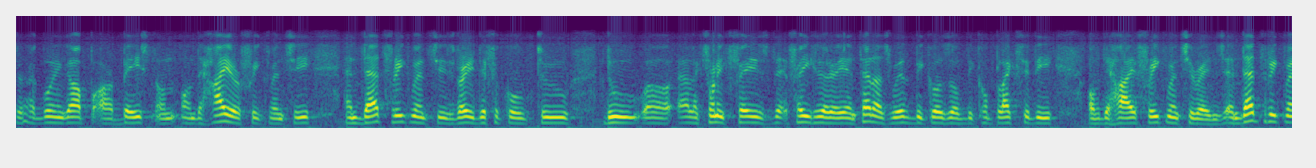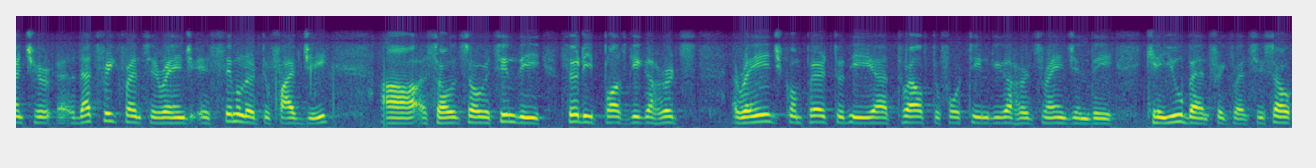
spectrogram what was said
that are going up are based on, on the higher frequency, and that frequency is very difficult to do uh, electronic phase, phase array antennas with because of the complexity of the high frequency range. And that frequency, uh, that frequency range is similar to 5G. Uh, so, so it's in the 30 plus gigahertz range compared to the uh, 12 to 14 gigahertz range in the Ku band frequency. So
